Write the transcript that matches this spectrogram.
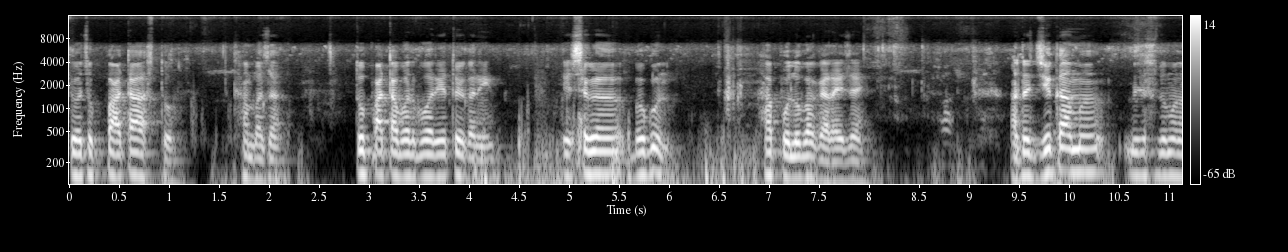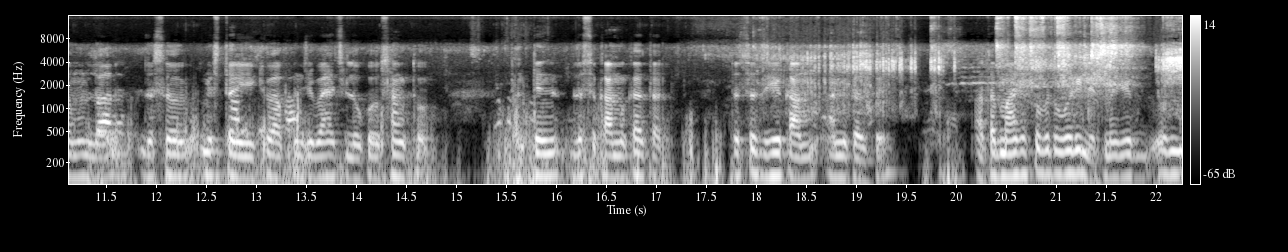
किंवा जो पाटा असतो खांबाचा तो पाटाबरोबर येतो आहे का नाही हे सगळं बघून हा पोल उभा करायचा आहे. आता जे कामं मी जसं तुम्हाला म्हणलं जसं मिस्त्री किंवा आपण जे बाहेरचे लोक सांगतो आणि ते जसं कामं करतात तसंच हे काम आम्ही करतो आहे आता माझ्यासोबत वडील आहेत म्हणजे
